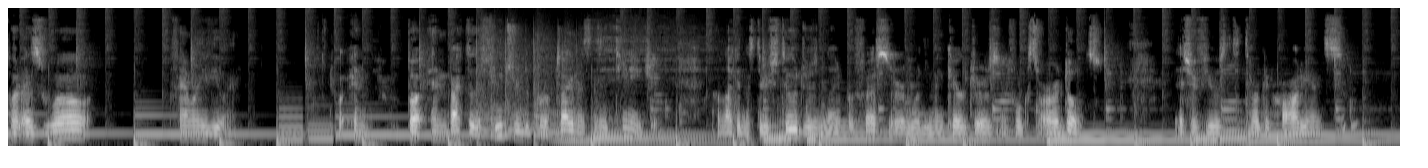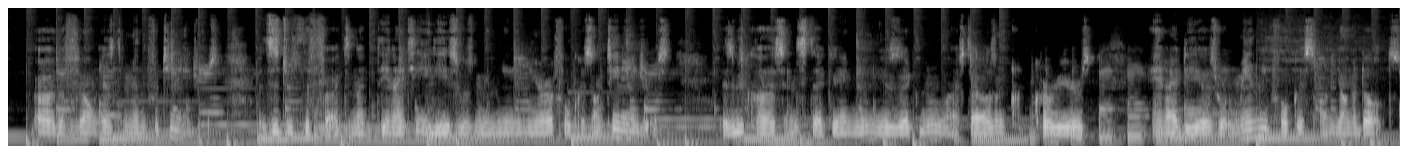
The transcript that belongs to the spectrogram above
but as well family viewing. But in, but in Back to the Future, the protagonist is a teenager, unlike in The Three Stooges and The Professor, where the main characters and focus are adults. This refers the target audience of the film is mainly for teenagers. This is due to the fact that the 1980s was mainly an era focused on teenagers. Is because in this decade, new music, new lifestyles, and careers and ideas were mainly focused on young adults.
